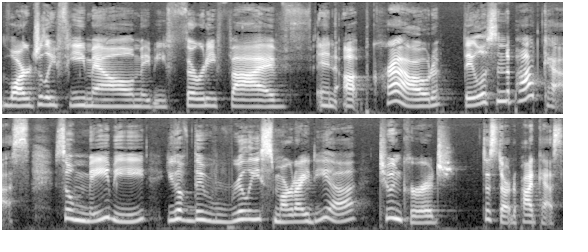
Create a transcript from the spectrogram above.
largely female, maybe 35 and up crowd, they listen to podcasts. So maybe you have the really smart idea to encourage to start a podcast.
